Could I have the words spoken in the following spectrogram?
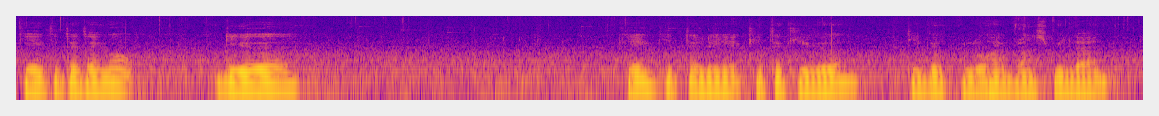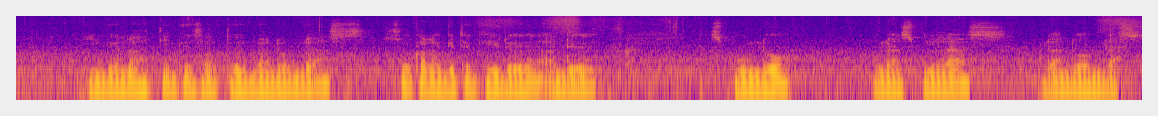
okey kita tengok dia. Okey kita kita kira 30 hari bulan 9 hinggalah 31 bulan 12 So kalau kita kira ada 10 bulan 11 bulan 12.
